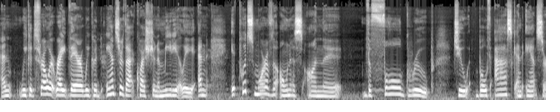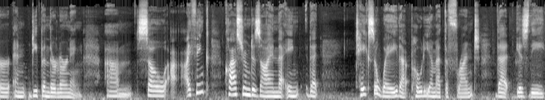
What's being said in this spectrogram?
and we could throw it right there, we could answer that question immediately. And it puts more of the onus on the the full group to both ask and answer and deepen their learning. Um, so I think classroom design that in, that takes away that podium at the front that is the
